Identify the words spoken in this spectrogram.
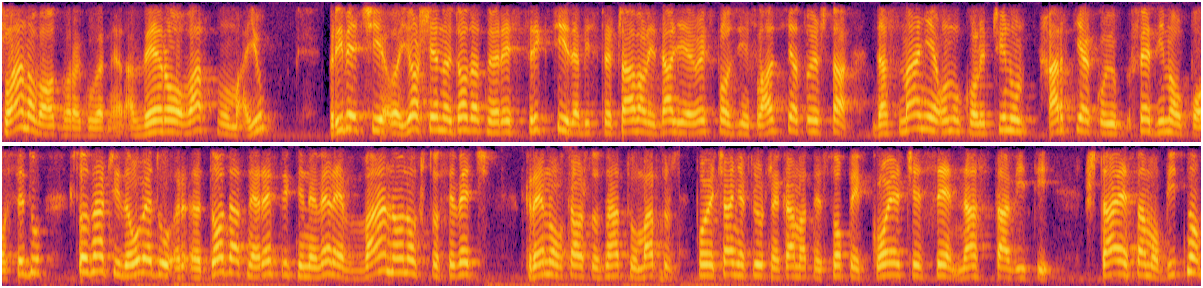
članova odbora guvernera, verovatno u maju, pribeći još jednoj dodatnoj restrikciji da bi sprečavali dalje eksploziju inflacija, to je šta? Da smanje onu količinu hartija koju Fed ima u posedu, što znači da uvedu dodatne restriktivne vere van onog što se već krenuo, kao što znate u martu, povećanja ključne kamatne stope koje će se nastaviti. Šta je samo bitno?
